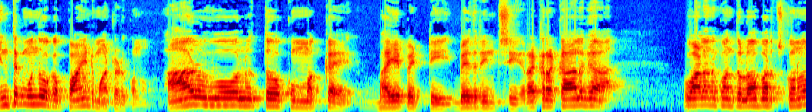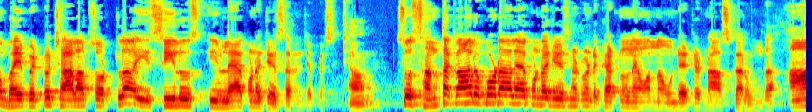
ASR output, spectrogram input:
ఇంతకుముందు ఒక పాయింట్ మాట్లాడుకున్నాం. ఆర్ఓలతో కుమ్మక్కై భయపెట్టి బెదిరించి రకరకాలుగా వాళ్ళని కొంత లోపరుచుకోనో భయపెట్టో చాలా చోట్ల ఈ సీలు ఇవి లేకుండా చేశారని చెప్పేసి. అవును. సో సంతకాలు కూడా లేకుండా చేసినటువంటి ఘటనలు ఏమన్నా ఉండేటట్టు ఆస్కారం ఉందా? ఆ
